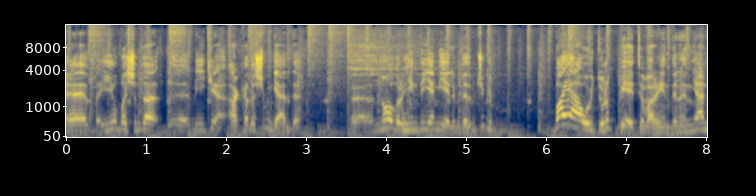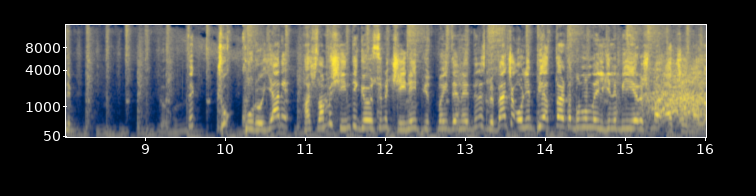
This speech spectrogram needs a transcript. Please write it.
e, yılbaşında e, bir iki arkadaşım geldi. E, ne olur hindi yemeyelim dedim. Çünkü bayağı uyduruk bir eti var hindinin. Yani ve çok kuru. Yani haşlanmış hindi göğsünü çiğneyip yutmayı denediniz mi? Bence olimpiyatlarda bununla ilgili bir yarışma açılmalı.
